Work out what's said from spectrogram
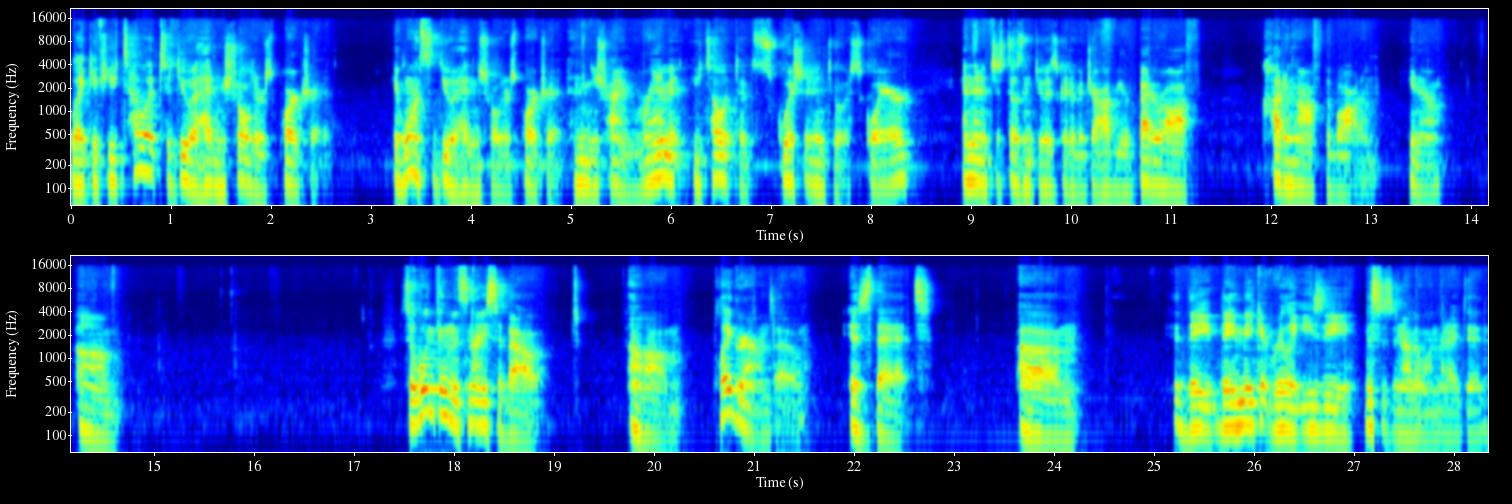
like if you tell it to do a head and shoulders portrait it wants to do a head and shoulders portrait and then you try and ram it you tell it to squish it into a square and then it just doesn't do as good of a job you're better off cutting off the bottom, you know. Um, so one thing that's nice about um, Playground though is that um, they they make it really easy. This is another one that I did.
